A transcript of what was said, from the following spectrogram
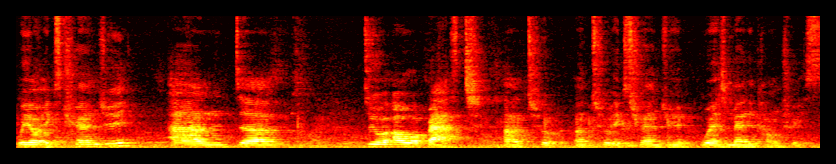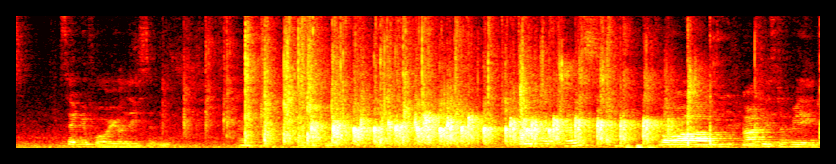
will exchange and uh, do our best uh, to uh, to exchange with many countries. Thank you for your listening. Questions for um, Artist Village?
